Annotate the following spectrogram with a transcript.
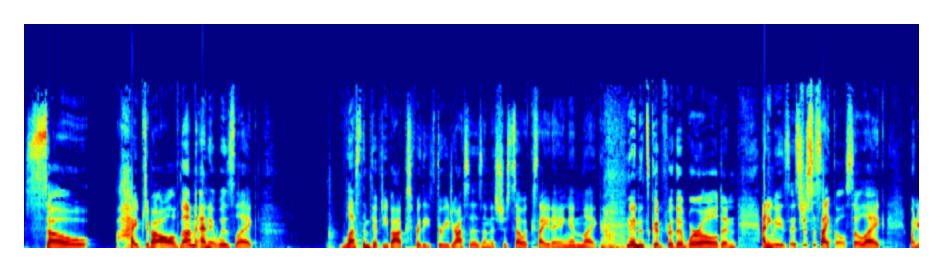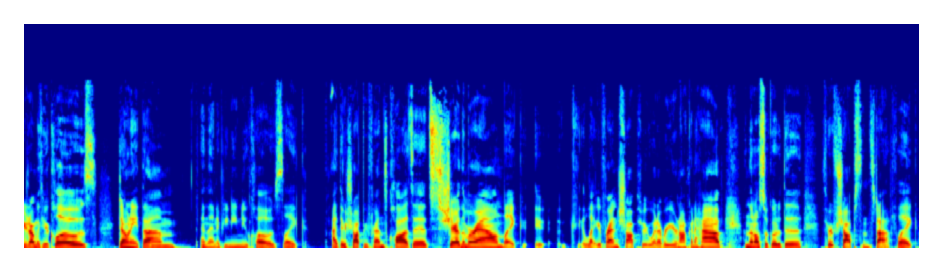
so hyped about all of them. And it was like less than 50 bucks for these three dresses and it's just so exciting and like and it's good for the world and anyways it's just a cycle. So like when you're done with your clothes donate them and then if you need new clothes like either shop your friends closets share them around like it, let your friends shop through whatever you're not going to have and then also go to the thrift shops and stuff. Like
